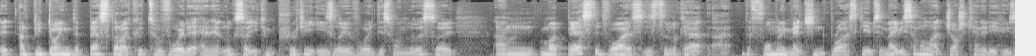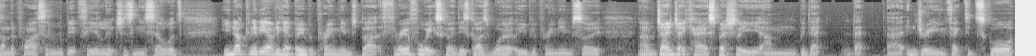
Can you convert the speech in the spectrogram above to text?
it, I'd be doing the best that I could to avoid it, and it looks like you can pretty easily avoid this one, Lewis. So, um, my best advice is to look at uh, the formerly mentioned Bryce Gibbs and maybe someone like Josh Kennedy, who's underpriced a little bit for your Lynches and your Selwoods. You're not going to be able to get Uber premiums, but three or four weeks ago, these guys were Uber premiums. So, um, JJK, especially um, with that that uh, injury infected score.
